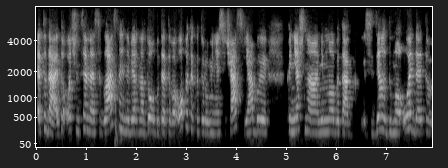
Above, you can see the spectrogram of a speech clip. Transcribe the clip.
Это да, это очень ценно, я согласна, и, наверное, до вот этого опыта, который у меня сейчас, я бы, конечно, немного так сидела и думала, ой, да это,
